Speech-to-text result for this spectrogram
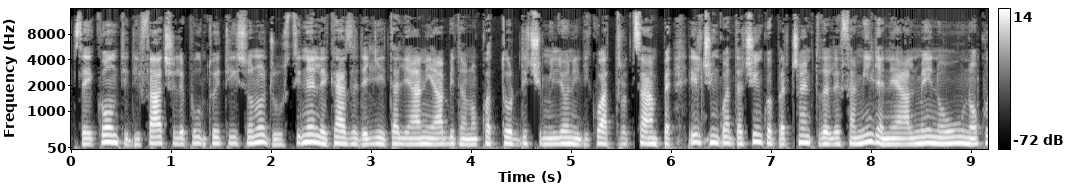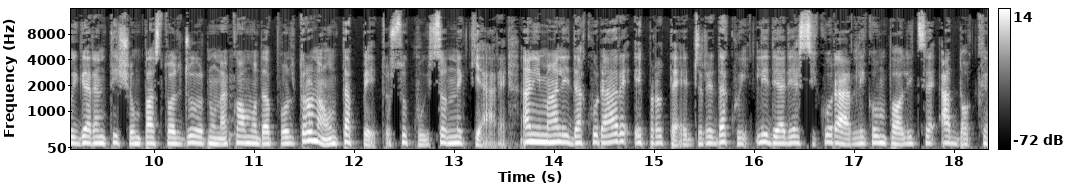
Se i conti di facile.it sono giusti, nelle case degli italiani abitano 14 milioni di quattro zampe. Il 55% delle famiglie ne ha almeno uno, cui garantisce un pasto al giorno, una comoda poltrona o un tappeto su cui sonnecchiare. Animali da curare e proteggere, da qui l'idea di assicurarli con polizze ad hoc.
